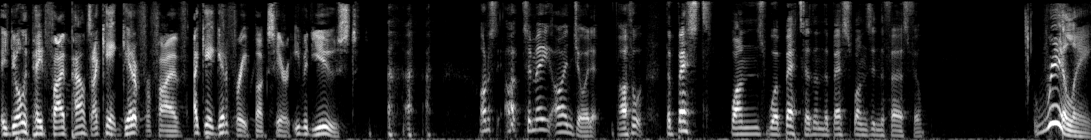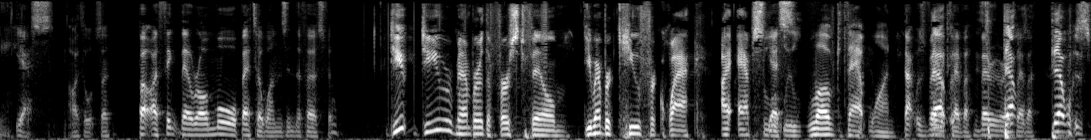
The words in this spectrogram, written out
you only paid five pounds. I can't get it for five. I can't get it for eight bucks here, even used. honestly, to me, I enjoyed it. I thought the best ones were better than the best ones in the first film. Really? Yes, I thought so. But I think there are more better ones in the first film. Do you do you remember the first film? Do you remember Q for Quack? I absolutely Yes. loved that one. That was very That- clever. Very, very that, clever. That was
